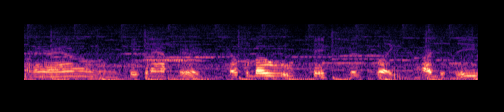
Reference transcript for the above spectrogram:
Running around and chasing after a chocobo chick that's like hard to see.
